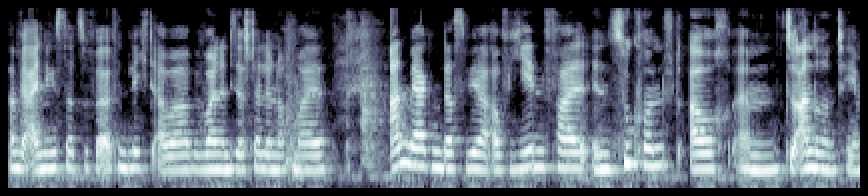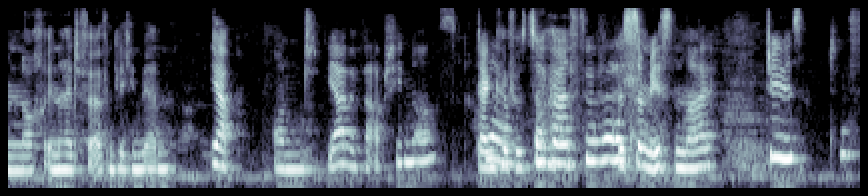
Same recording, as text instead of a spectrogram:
haben wir einiges dazu veröffentlicht, aber wir wollen an dieser Stelle nochmal anmerken, dass wir auf jeden Fall in Zukunft auch ähm, zu anderen Themen noch Inhalte veröffentlichen werden. Ja, Und ja, wir verabschieden uns. Danke Ja, fürs danke Zuhören. fürs Zuhören. Bis zum nächsten Mal. Tschüss. Tschüss.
